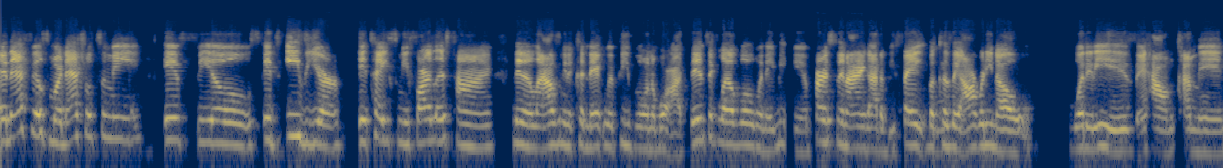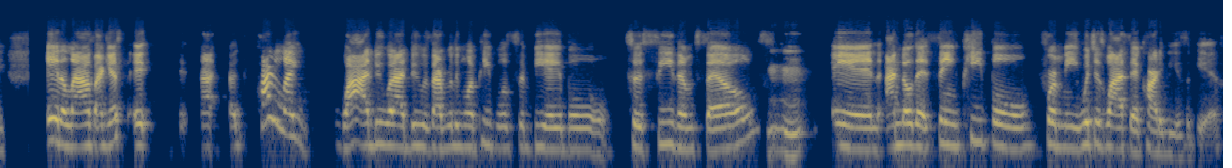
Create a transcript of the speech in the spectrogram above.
And that feels more natural to me. It feels it's easier. It takes me far less time. Then it allows me to connect with people on a more authentic level. When they meet me in person, I ain't gotta be fake because they already know what it is and how I'm coming. It allows, I guess, it, it I, part of like why I do what I do is I really want people to be able to see themselves. hmm And I know that seeing people for me, which is why I said Cardi B is a gift.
